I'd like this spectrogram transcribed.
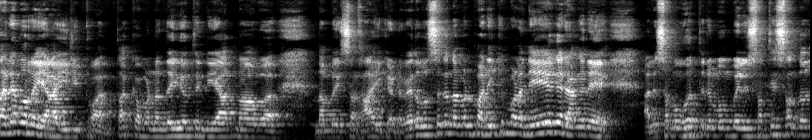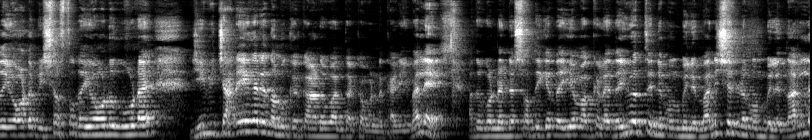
തലമുറയായിരിക്കാൻ തക്കവണ്ണം ദൈവത്തിന്റെ ആത്മാവ് നമ്മെ സഹായിക്കട്ടെ. വേദപുസ്തകം നമ്മൾ പഠിക്കുമ്പോൾ അനേകർ അങ്ങനെ അല്ല സമൂഹത്തിന് മുമ്പിൽ സത്യസന്ധതയോടെ വിശ്വസ്തയോടുകൂടെ ജീവിച്ച അനേകരെ നമുക്ക് കാണുവാൻ തക്കവണ്ണം കഴിയും അല്ലേ? അതുകൊണ്ട് എന്റെ ശ്രദ്ധിക്കുന്ന ദൈവമക്കളെ ദൈവത്തിന്റെ മുമ്പിൽ മനുഷ്യരുടെ മുമ്പിൽ നല്ല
